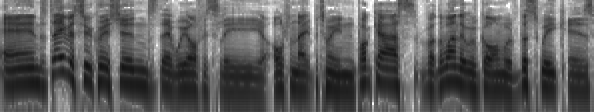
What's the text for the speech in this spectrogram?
And Dave has two questions that we obviously alternate between podcasts, but the one that we've gone with this week is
